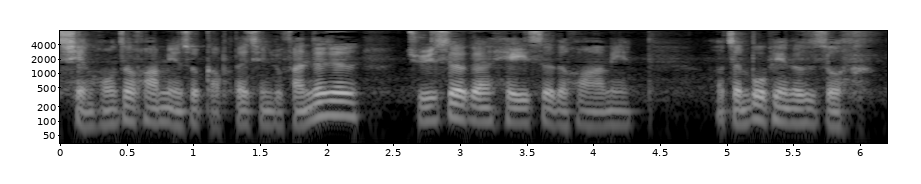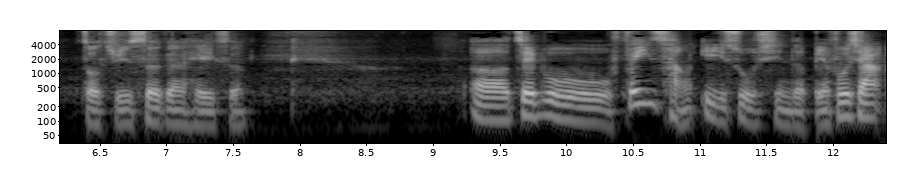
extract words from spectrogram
浅红色画面的时候搞不太清楚。反正就是橘色跟黑色的画面，整部片都是走走橘色跟黑色。呃，这部非常艺术性的蝙蝠侠，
